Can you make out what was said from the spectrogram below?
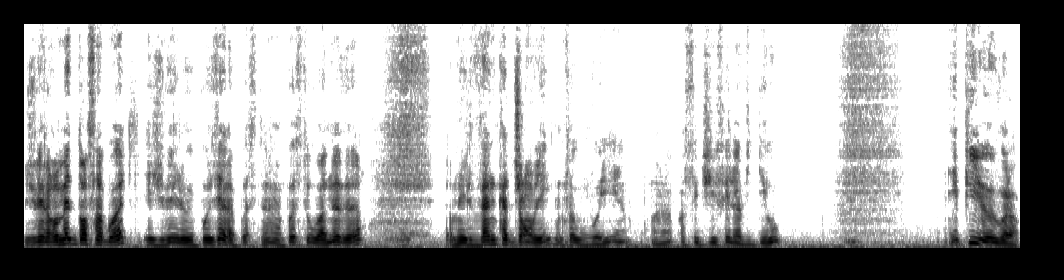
je vais le remettre dans sa boîte et je vais le poser à la poste. La poste ouvre à 9h. On est le 24 janvier, comme ça vous voyez, hein, voilà, quand c'est que j'ai fait la vidéo. Et puis euh, voilà,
